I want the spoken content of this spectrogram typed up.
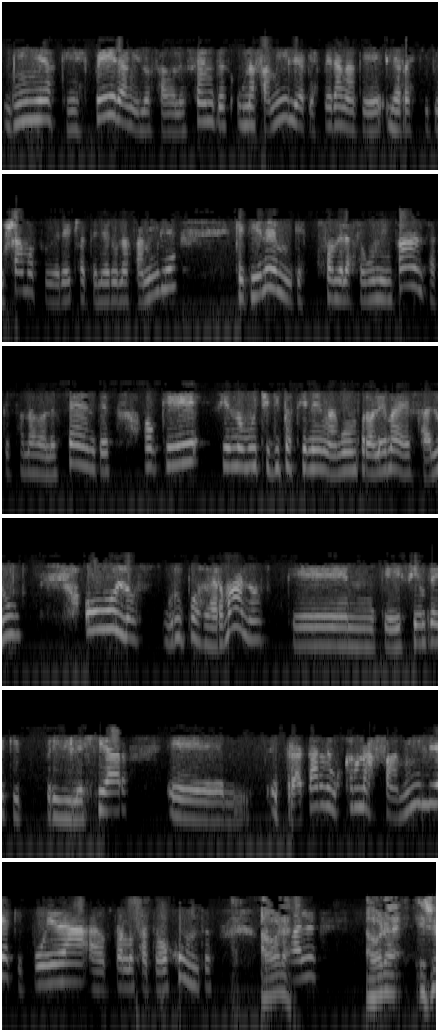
y niñas que esperan y los adolescentes una familia, que esperan a que le restituyamos su derecho a tener una familia, que tienen, que son de la segunda infancia, que son adolescentes, o que siendo muy chiquitos tienen algún problema de salud, o los grupos de hermanos que, que siempre hay que privilegiar eh, tratar de buscar una familia que pueda adoptarlos a todos juntos. Ahora, ahora eso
